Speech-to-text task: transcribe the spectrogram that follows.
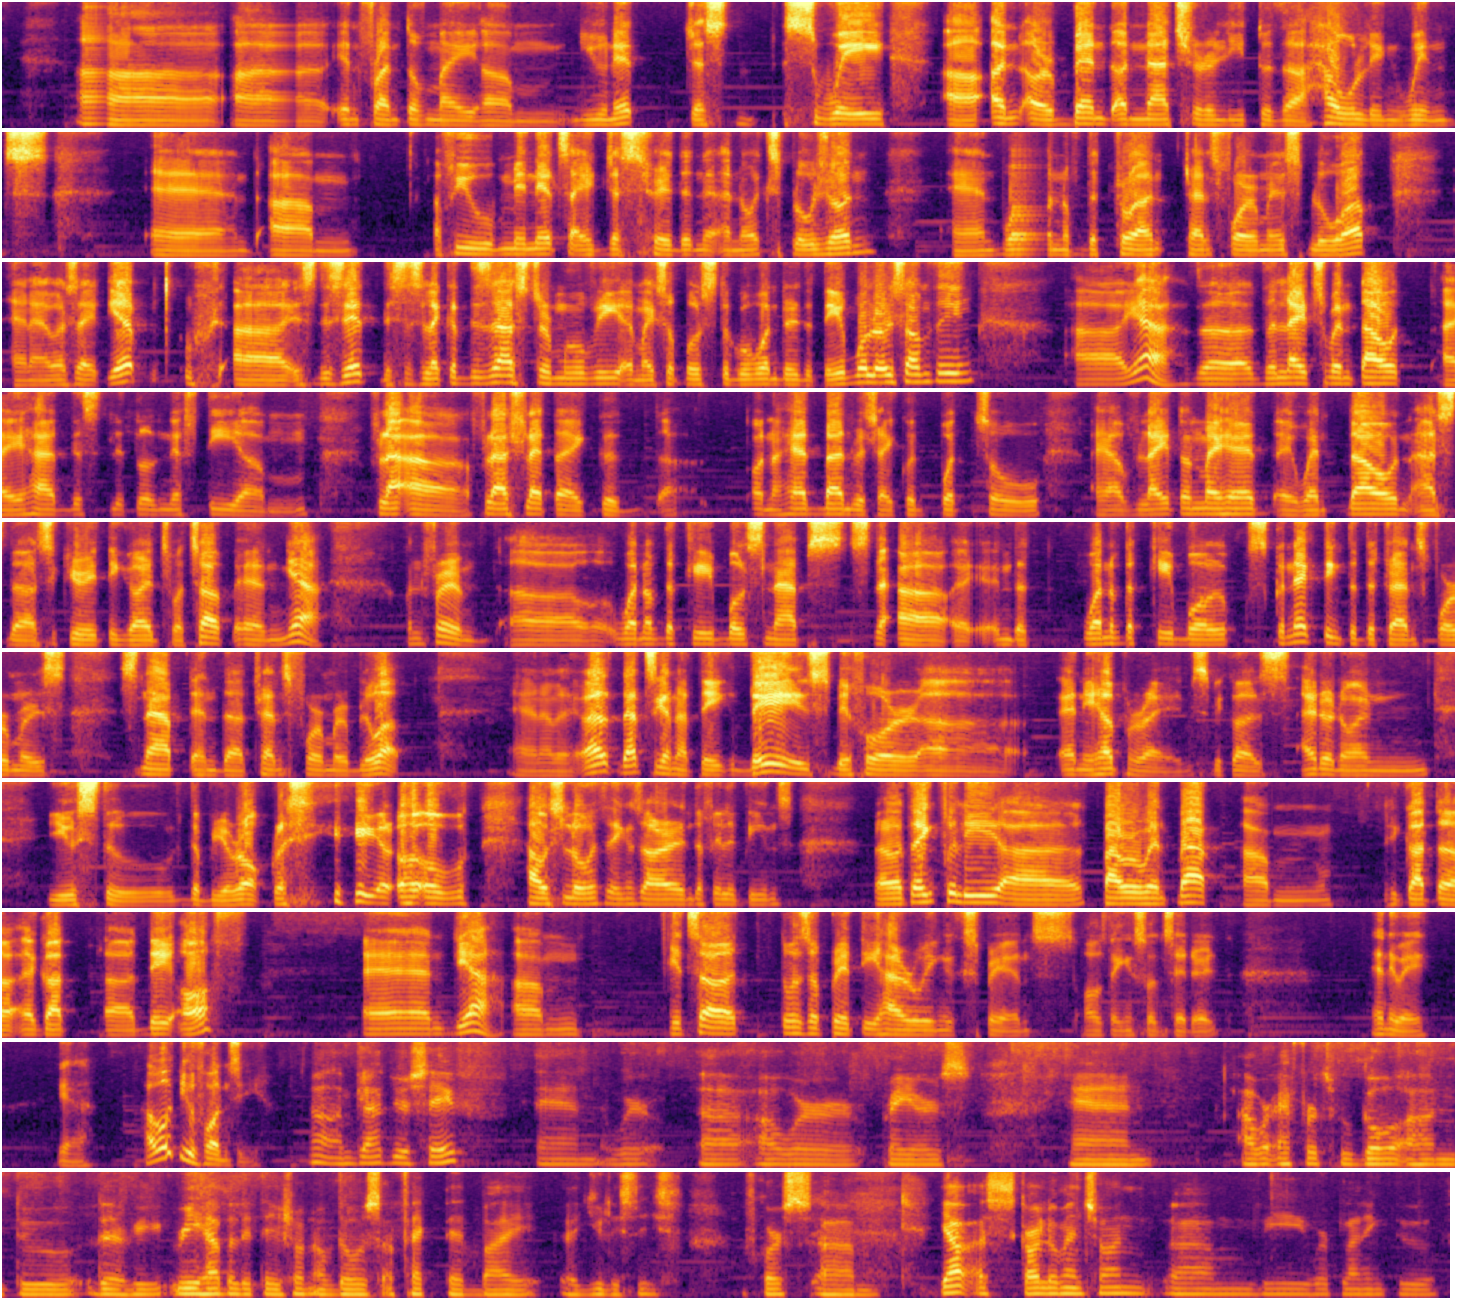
uh uh in front of my um unit just sway uh un- or bend unnaturally to the howling winds and um a few minutes I just heard an explosion. And one of the tran- transformers blew up. And I was like yep uh is this it? This is like a disaster movie. Am I supposed to go under the table or something? Uh yeah the the lights went out. I had this little nifty um fla- uh, flashlight I could uh, on a headband which I could put so I have light on my head. I went down, asked the security guards what's up, and yeah, confirmed. Uh, one of the cable snaps sna- uh, in the one of the cables connecting to the transformers snapped, and the transformer blew up. And I'm like, well, that's gonna take days before uh, any help arrives because I don't know. I'm used to the bureaucracy of how slow things are in the Philippines. Uh, thankfully, uh, power went back. Um, he got the I got a day off, and yeah, um, it's a it was a pretty harrowing experience, all things considered. Anyway, yeah. How about you, Fonzie? Oh, I'm glad you're safe, and we're uh, our prayers and our efforts will go on to the re- rehabilitation of those affected by uh, Ulysses. Of course, um, yeah, as Carlo mentioned, um, we were planning to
